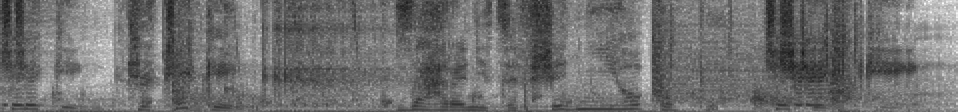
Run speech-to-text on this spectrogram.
Checking. Checking. Za hranice všedního popu. Checking.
